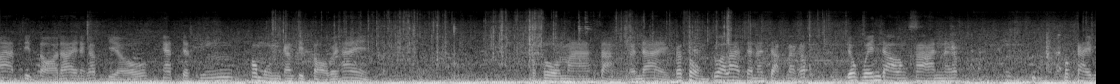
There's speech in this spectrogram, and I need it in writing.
มารถติดต่อได้นะครับ เดี๋ยวแอดจะทิ้งข้อมูลการติดต่อไว้ให้ก็โทรมาสั่งกันได้ ก็ส่งทั่วราชอาณาจักรนะครับ ยกเว้นดาวอังคารนะครับ ก็ไกลไป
